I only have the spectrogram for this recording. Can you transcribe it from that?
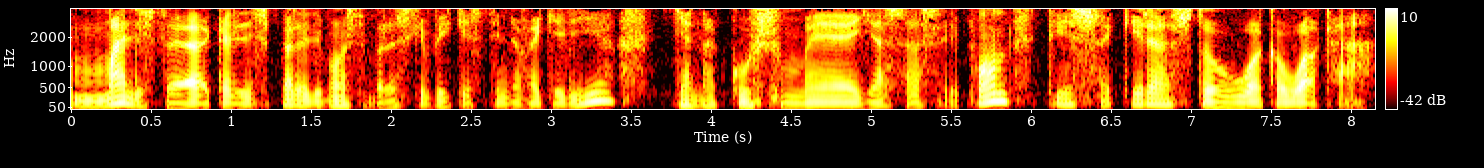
Μάλιστα, καλησπέρα λοιπόν στην Παρασκευή και στην Ευαγγελία για να ακούσουμε για σας λοιπόν τη Σακύρα στο Waka Waka.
